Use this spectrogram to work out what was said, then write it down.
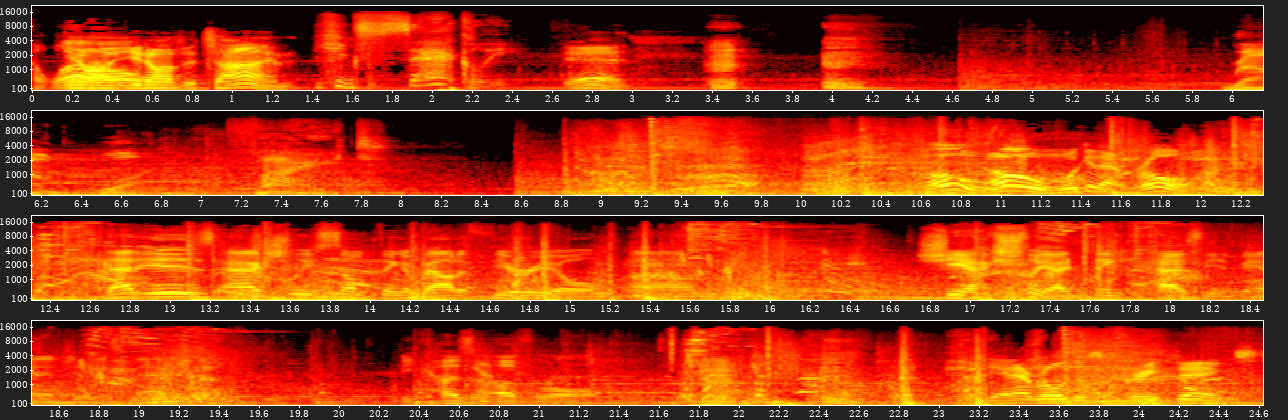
hello. You don't, you don't have the time. Exactly. Yeah. Round one. Fight. Oh, Oh, look at that roll. that is actually something about Ethereal. Um, she actually, I think, has the advantage in this matchup because of roll. Yeah, that roll does some great things.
